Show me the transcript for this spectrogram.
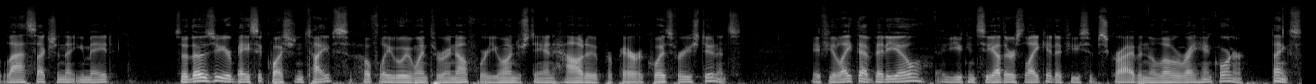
last section that you made. So those are your basic question types. Hopefully we went through enough where you understand how to prepare a quiz for your students. If you like that video, you can see others like it if you subscribe in the lower right hand corner. Thanks.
